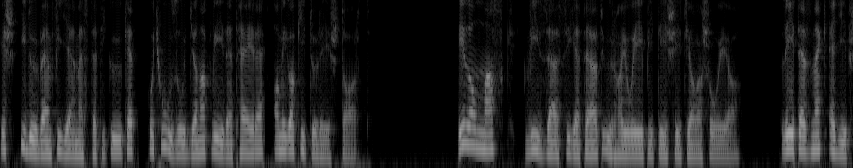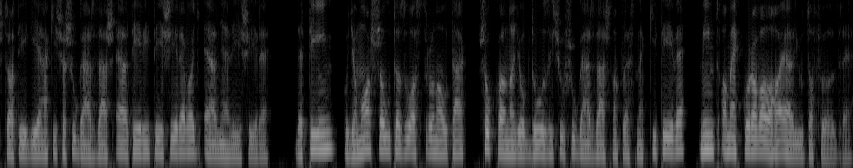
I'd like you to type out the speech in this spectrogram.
és időben figyelmeztetik őket, hogy húzódjanak védett helyre, amíg a kitörés tart. Elon Musk vízzel szigetelt űrhajó építését javasolja. Léteznek egyéb stratégiák is a sugárzás eltérítésére vagy elnyelésére, de tény, hogy a Marsra utazó asztronauták sokkal nagyobb dózisú sugárzásnak lesznek kitéve, mint amekkora valaha eljut a Földre.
